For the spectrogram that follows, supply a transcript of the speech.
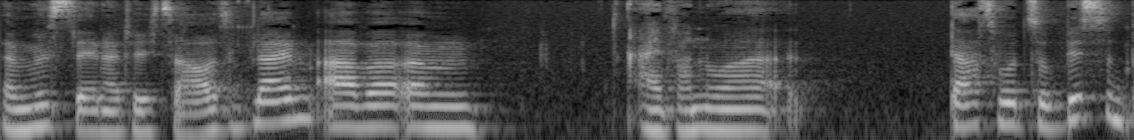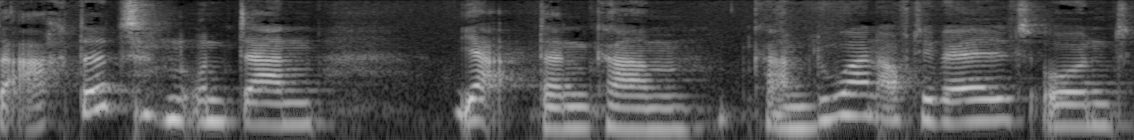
dann müsste er natürlich zu Hause bleiben, aber ähm, einfach nur, das wurde so ein bisschen beachtet und dann, ja, dann kam, kam Luan auf die Welt und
